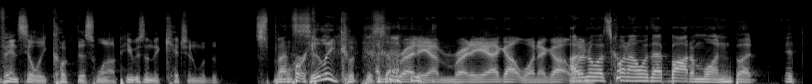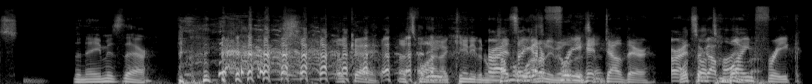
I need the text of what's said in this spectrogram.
Vansilli cooked this one up. He was in the kitchen with the Van spork. Silly cooked this I'm up. ready. I'm ready. I got one. I got one. I don't know what's going on with that bottom one, but it's the name is there. Okay. That's fine. I can't even. All right, remember. so you I got don't a even know free what this hint is. down there. All right, What's so I got timer? Mind Freak,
